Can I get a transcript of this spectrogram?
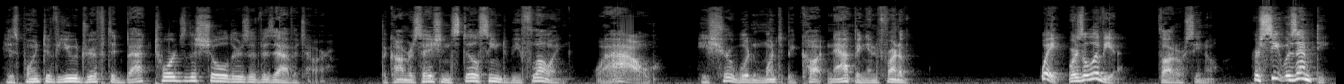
His point of view drifted back towards the shoulders of his avatar. The conversation still seemed to be flowing. Wow. He sure wouldn't want to be caught napping in front of. Wait, where's Olivia? thought Orsino. Her seat was empty.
